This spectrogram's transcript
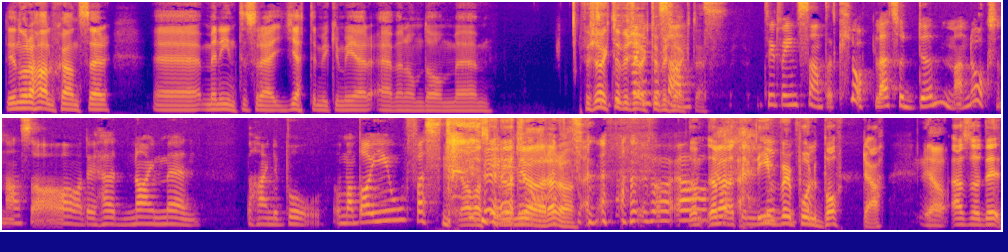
det är några halvchanser, eh, men inte sådär jättemycket mer, även om de eh, försökte, var försökte, försökte. Tyckte det var intressant att Klopp lät så dömande också när han sa oh, they had nine men behind the ball. Och man bara jo fast... Ja, vad skulle de göra då? De, de möter Liverpool borta. Ja, Alltså det,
